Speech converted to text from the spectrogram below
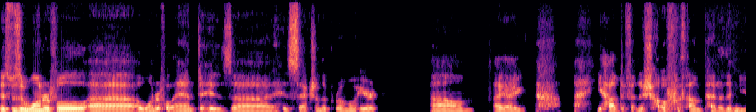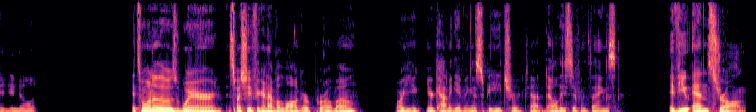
this was a wonderful uh a wonderful end to his uh his section of the promo here um i i you had to finish off with i'm better than you you know it It's one of those where, especially if you're gonna have a longer promo, or you you're kind of giving a speech or all these different things. If you end strong,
